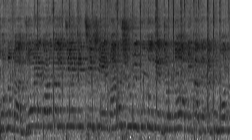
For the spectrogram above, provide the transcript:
ধন্যবাদ। জোরে করতালি চেয়ে নিচ্ছি সেই মানুষ রূপী পুতুলদের জন্য। আমি তাদেরকে একটি মঞ্চ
